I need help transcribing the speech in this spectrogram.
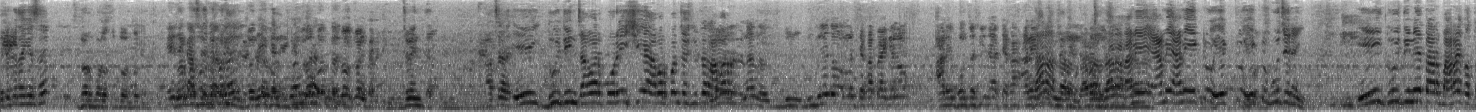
এটা কোথায় গেছে। জয়ন্তা আচ্ছা এই দুই দিন যাওয়ার পরেই সে আবার পঞ্চাশ লিটার আবার দুদিনে তো আমরা টাকা পাই কেন আরে পঞ্চাশ হাজার টাকা আরে দাঁড়ান দাঁড়ান দাঁড়ান দাঁড়ান আমি আমি আমি একটু একটু একটু বুঝে নেই। এই দুই দিনে তার ভাড়া কত?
